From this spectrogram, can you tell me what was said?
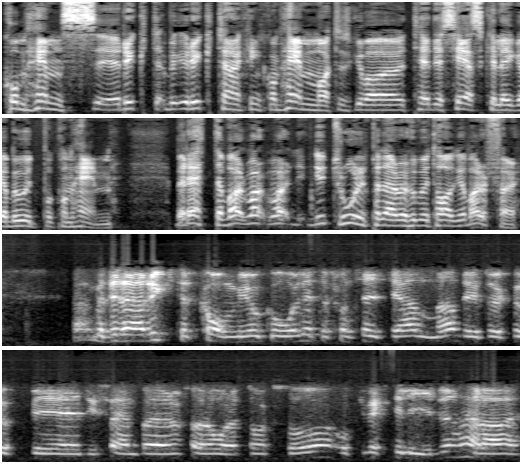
Comhems, eh, rykt, ryktena kring Comhem och att det skulle vara TDC skulle lägga bud på Comhem. Berätta, var, var, var, du tror inte på det här överhuvudtaget, varför? Men det där ryktet kommer ju och går lite från tid till annan. Det dök upp i december förra året också och väckte liv den här eh,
